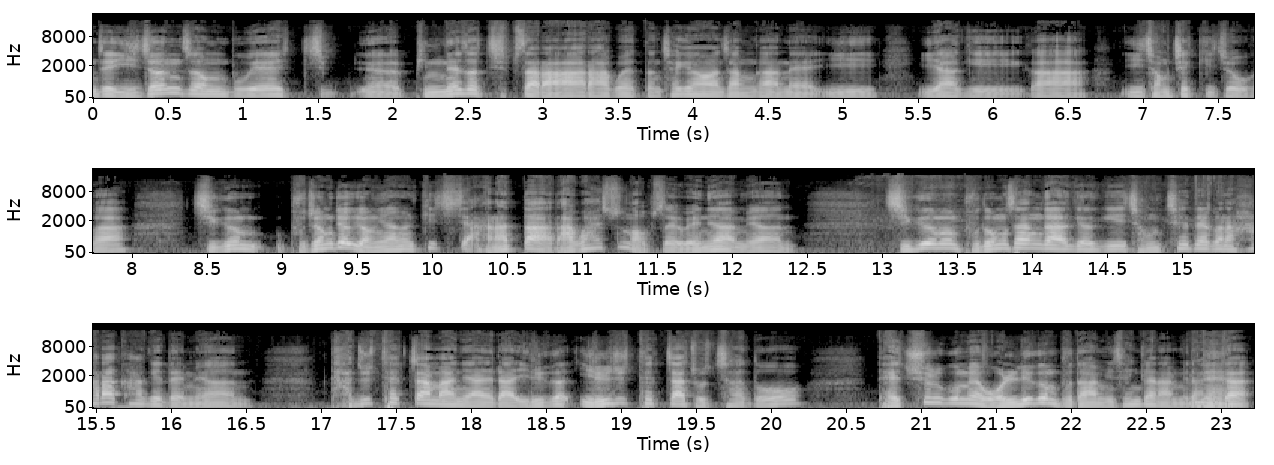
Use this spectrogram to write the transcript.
이제 이전 정부의 집 어, 빚내서 집사라라고 했던 최경환 장관의 이 이야기가 이 정책 기조가 지금 부정적 영향을 끼치지 않았다라고 할 수는 없어요. 왜냐하면 지금은 부동산 가격이 정체되거나 하락하게 되면 다주택자만이 아니라 일, 주택자조차도 대출금의 원리금 부담이 생겨납니다. 네. 그러니까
